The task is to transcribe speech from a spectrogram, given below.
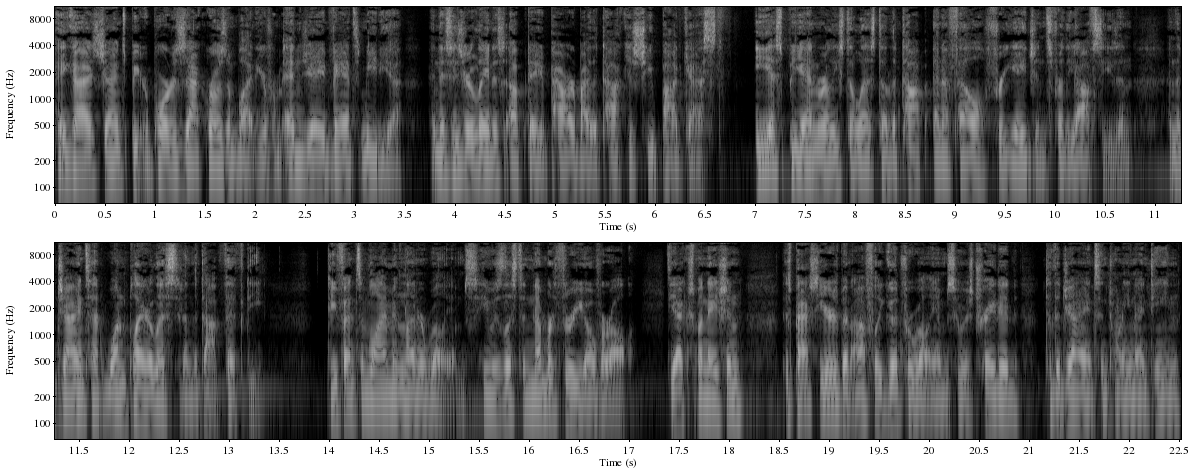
Hey guys, Giants beat reporter Zack Rosenblatt here from NJ Advanced Media, and this is your latest update powered by the Talk is Cheap podcast. ESPN released a list of the top NFL free agents for the offseason, and the Giants had one player listed in the top 50. Defensive lineman Leonard Williams. He was listed number three overall. The explanation? This past year has been awfully good for Williams, who was traded to the Giants in 2019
